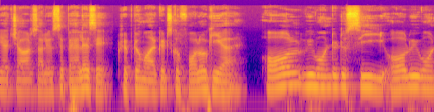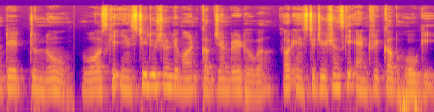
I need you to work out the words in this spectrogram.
या चार साल उससे पहले से क्रिप्टो मार्केट्स को फॉलो किया है all we wanted to see all we wanted to know was कि इंस्टीट्यूशनल डिमांड कब जनरेट होगा और इंस्टीट्यूशंस की एंट्री कब होगी।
